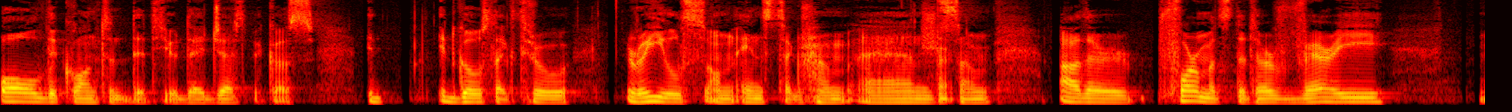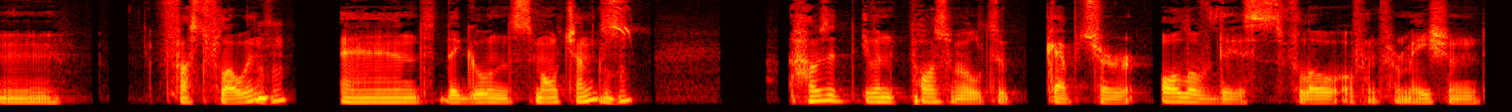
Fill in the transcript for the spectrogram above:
all the content that you digest because it it goes like through reels on Instagram and sure. some other formats that are very um, fast flowing mm-hmm. and they go in small chunks. Mm-hmm. How is it even possible to capture all of this flow of information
